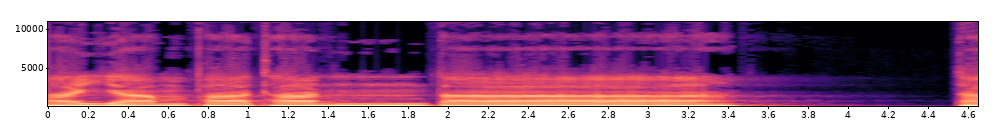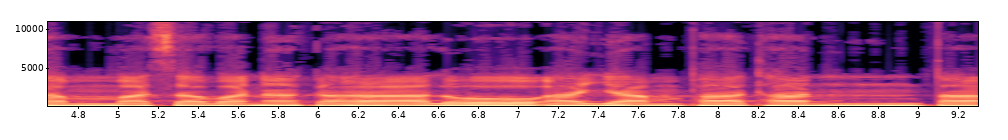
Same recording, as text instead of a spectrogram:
อายัมพาทันตาธรรมสวนกาโลอายัมพาทันตา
